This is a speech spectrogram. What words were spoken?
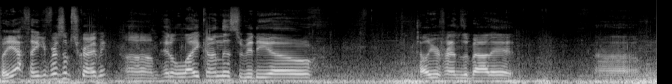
But yeah, thank you for subscribing. Um, hit a like on this video. Tell your friends about it. Um,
